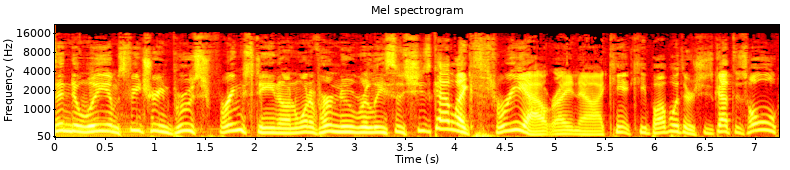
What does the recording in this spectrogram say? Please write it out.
with Williams featuring Bruce Springsteen on one of her new releases. She's got like three out right now. I can't keep up with her. She's got this whole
